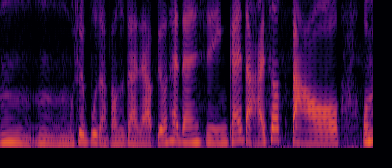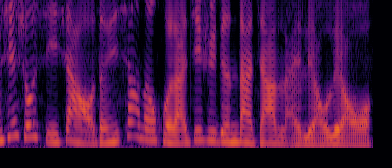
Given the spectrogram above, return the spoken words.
嗯嗯嗯，所以部长告诉大家不要太担心，该打还是要打哦。我们先休息一下哦，等一下呢回来继续跟大家来聊聊哦。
